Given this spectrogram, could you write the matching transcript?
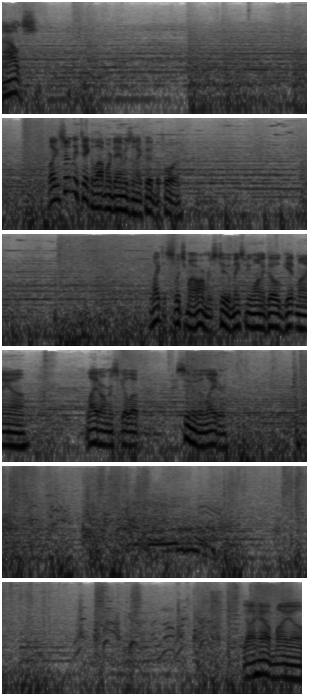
Ouch. Well, I can certainly take a lot more damage than I could before. I like to switch my armors too. It makes me want to go get my uh, light armor skill up sooner than later. Yeah, I have my uh,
